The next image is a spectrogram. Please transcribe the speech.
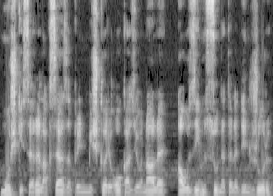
mușchii se relaxează prin mișcări ocazionale, auzim sunetele din jur,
